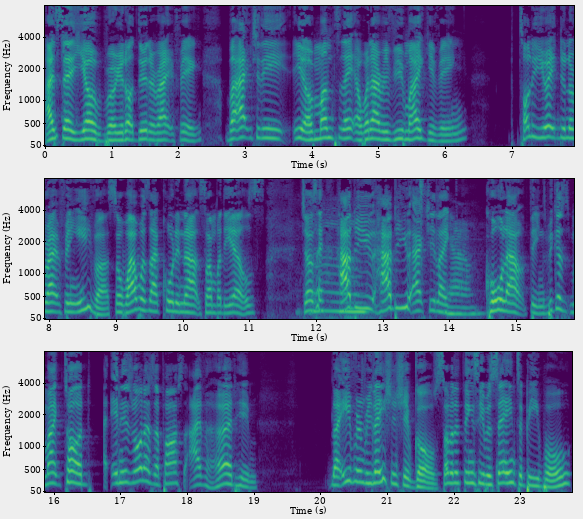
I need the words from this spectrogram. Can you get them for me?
I said, yo, bro, you're not doing the right thing. But actually, you know, months later, when I review my giving, Tolu, you ain't doing the right thing either. So why was I calling out somebody else? Do you know what I'm saying? How do you, how do you actually like Yeah. call out things? Because Mike Todd, in his role as a pastor, I've heard him like even relationship goals. Some of the things he was saying to people,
